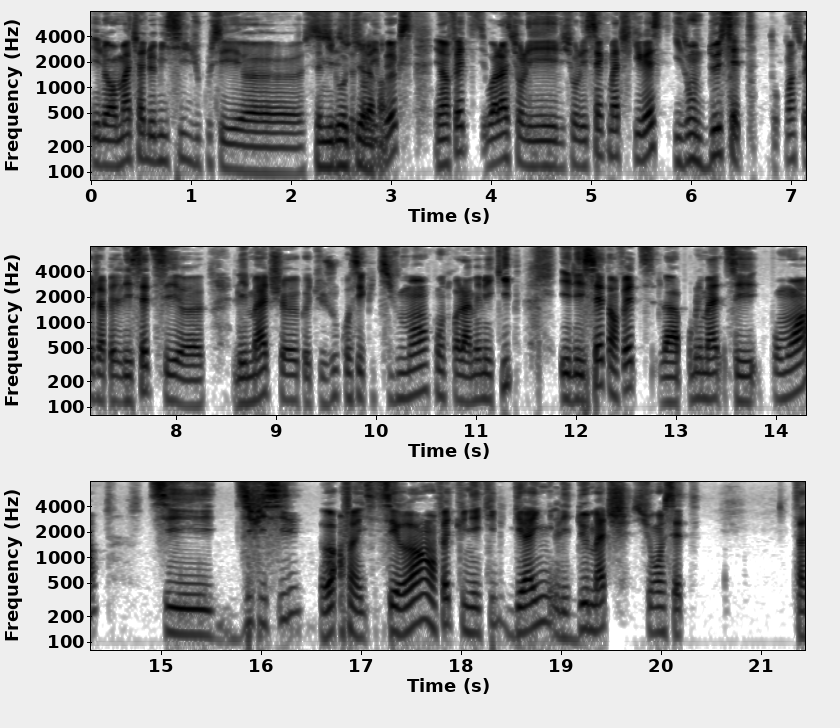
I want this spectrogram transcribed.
et leur match à domicile du coup c'est euh, c'est Milwaukee les Bucks. Et en fait voilà sur les sur les cinq matchs qui restent ils ont deux sets. Donc moi ce que j'appelle les sets c'est euh, les matchs euh, que tu joues consécutivement contre la même équipe. Et les sets en fait la problématique c'est pour moi c'est difficile enfin c'est rare en fait qu'une équipe gagne les deux matchs sur un set ça,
